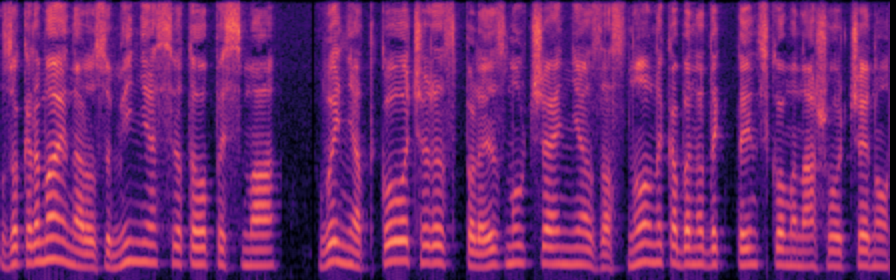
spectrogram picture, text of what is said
зокрема й на розуміння святого письма, винятково через призму вчення засновника Бенедиктинського монашого чину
